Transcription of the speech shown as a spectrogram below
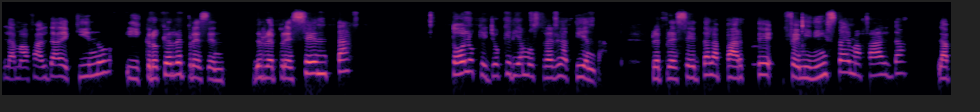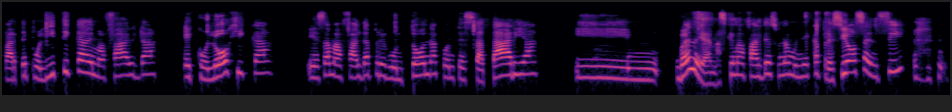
la Mafalda de Quino, y creo que representa, representa todo lo que yo quería mostrar en la tienda. Representa la parte feminista de Mafalda, la parte política de Mafalda, ecológica, esa Mafalda preguntona, contestataria y mm, bueno, y además que Mafalda es una muñeca preciosa en sí.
